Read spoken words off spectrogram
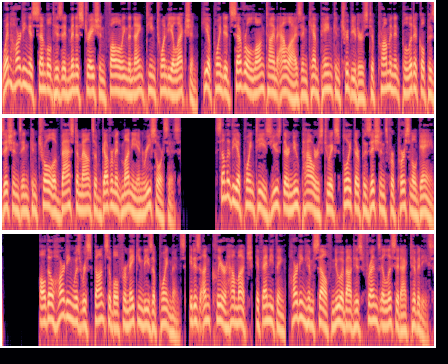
When Harding assembled his administration following the 1920 election, he appointed several longtime allies and campaign contributors to prominent political positions in control of vast amounts of government money and resources. Some of the appointees used their new powers to exploit their positions for personal gain. Although Harding was responsible for making these appointments, it is unclear how much, if anything, Harding himself knew about his friends' illicit activities.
